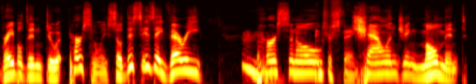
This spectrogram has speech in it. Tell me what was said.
Vrabel didn't do it personally. So this is a very hmm. personal, Interesting. challenging moment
